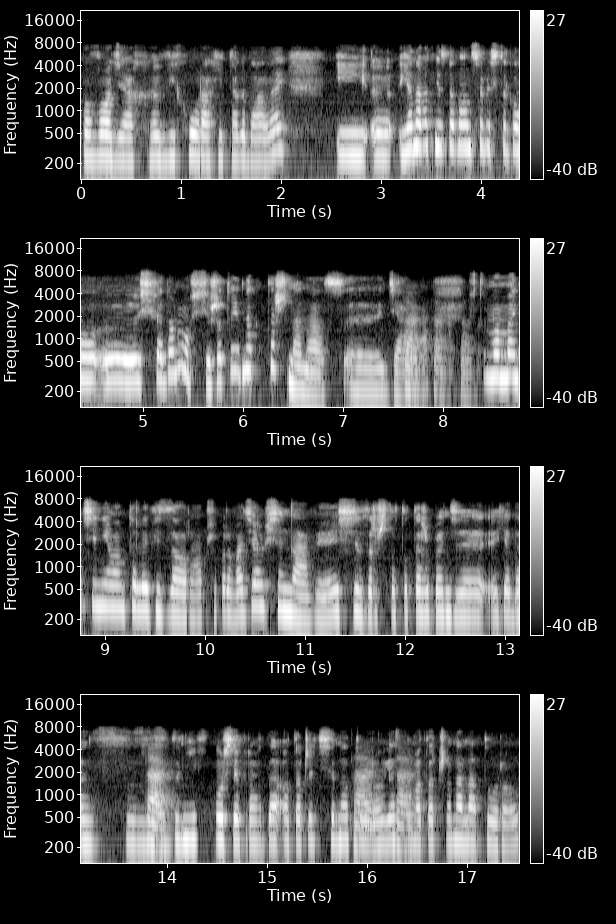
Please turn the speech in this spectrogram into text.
powodziach, wichurach i tak dalej. I y, ja nawet nie zdawałam sobie z tego świadomości, że to jednak też na nas działa. Tak, tak, tak. W tym momencie nie mam telewizora, przeprowadziłam się na wieś, zresztą to też będzie jeden z, z Tak. dni w kursie, prawda, otoczyć się naturą. Tak, Jestem tak. otoczona naturą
